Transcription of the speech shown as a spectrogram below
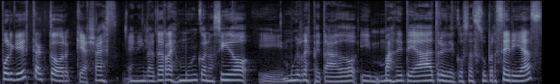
Porque este actor, que allá es, en Inglaterra es muy conocido y muy respetado, y más de teatro y de cosas súper serias,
